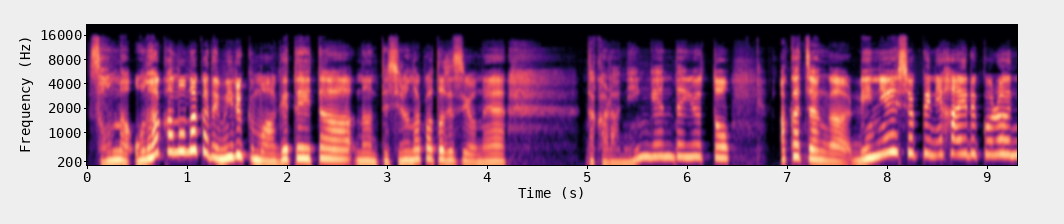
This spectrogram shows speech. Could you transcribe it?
そんなお腹の中でミルクもあげていたなんて知らなかったですよね。だから人間で言うと赤ちゃんが離乳食に入る頃に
